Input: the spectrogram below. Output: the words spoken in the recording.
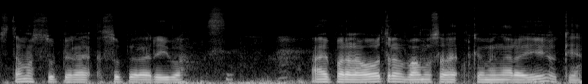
Estamos súper super arriba. Sí. Ay, para la otra, ¿vamos a caminar ahí o qué?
